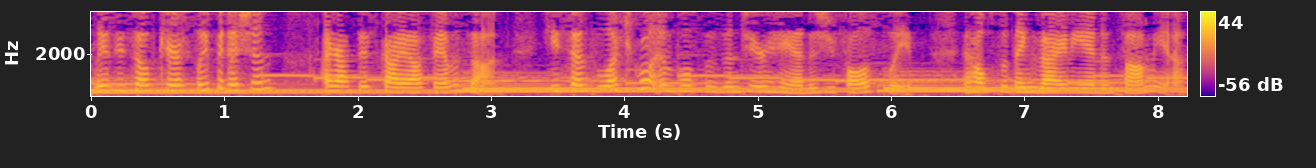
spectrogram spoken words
Lazy Self Care Sleep Edition. I got this guy off Amazon. He sends electrical impulses into your hand as you fall asleep. It helps with anxiety and insomnia.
